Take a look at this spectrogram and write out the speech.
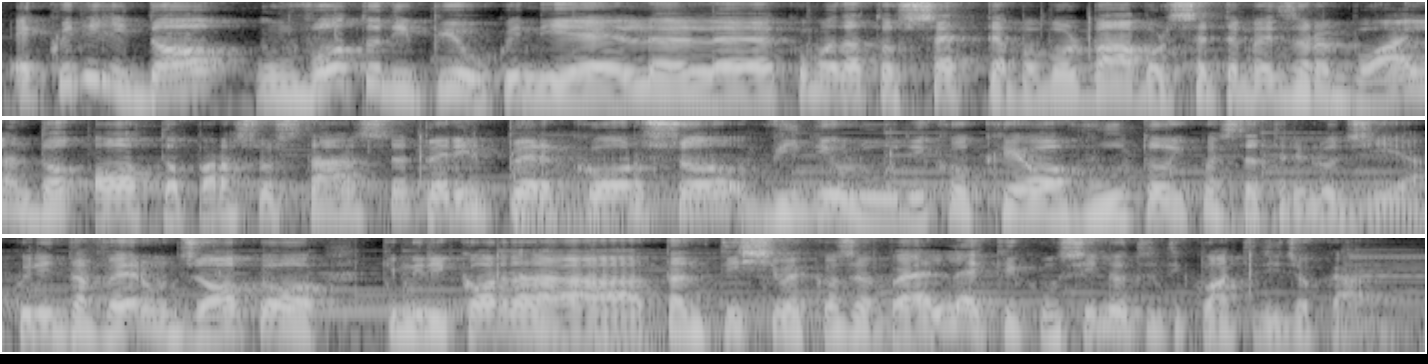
e quindi gli do un voto di più, quindi è l- l- come ho dato 7 a Bubble Bubble, 7,5 a Rainbow Island, do 8 a Parasol Stars per il percorso videoludico che ho avuto in questa trilogia. Quindi davvero un gioco che mi ricorda tantissime cose belle e che consiglio a tutti quanti di giocare.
